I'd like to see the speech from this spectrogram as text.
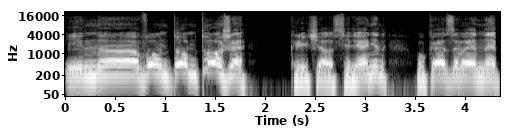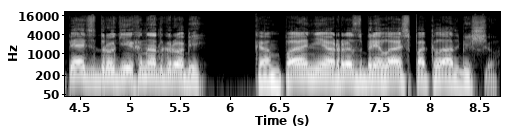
«И на вон том тоже!» — кричал селянин, указывая на пять других надгробий. Компания разбрелась по кладбищу.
